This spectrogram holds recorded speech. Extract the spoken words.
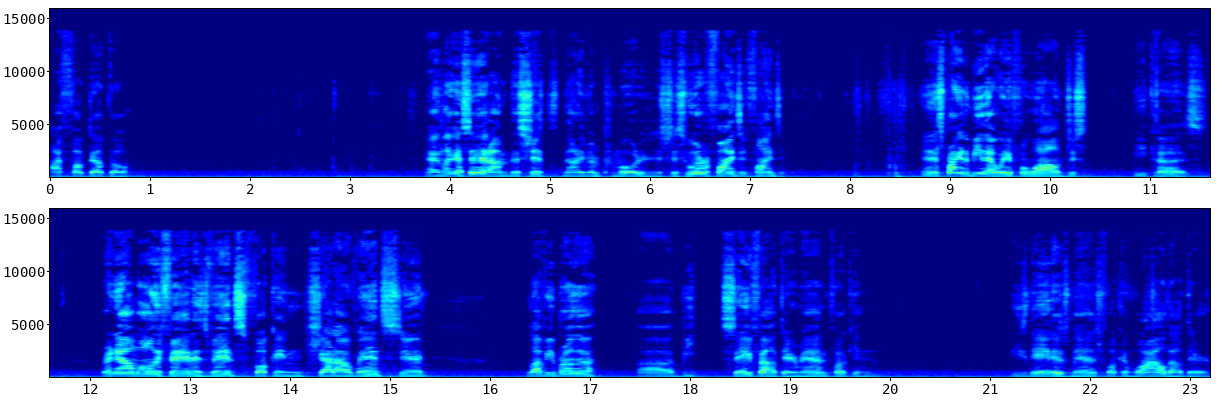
I fucked up though. And like I said, I'm this shit's not even promoted. It's just whoever finds it finds it. And it's probably gonna be that way for a while, just because. Right now, my only fan is Vince. Fucking shout out Vince, dude. Love you, brother. Uh, be safe out there, man. Fucking these natives, man. It's fucking wild out there.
